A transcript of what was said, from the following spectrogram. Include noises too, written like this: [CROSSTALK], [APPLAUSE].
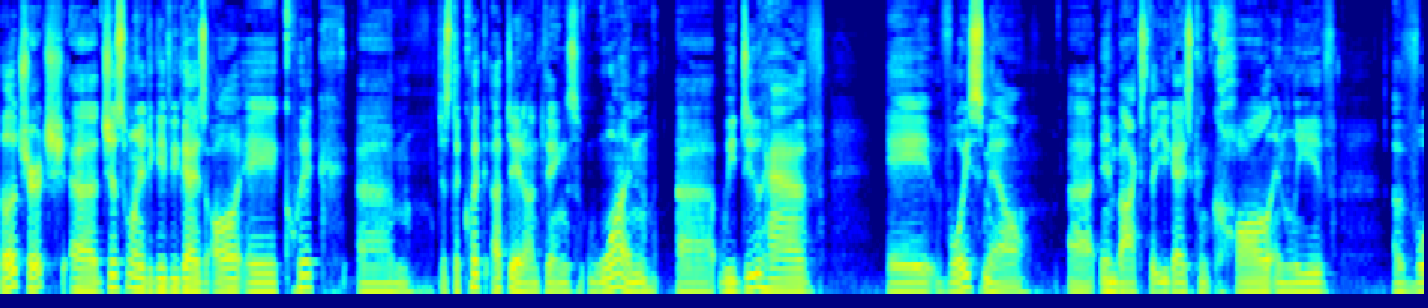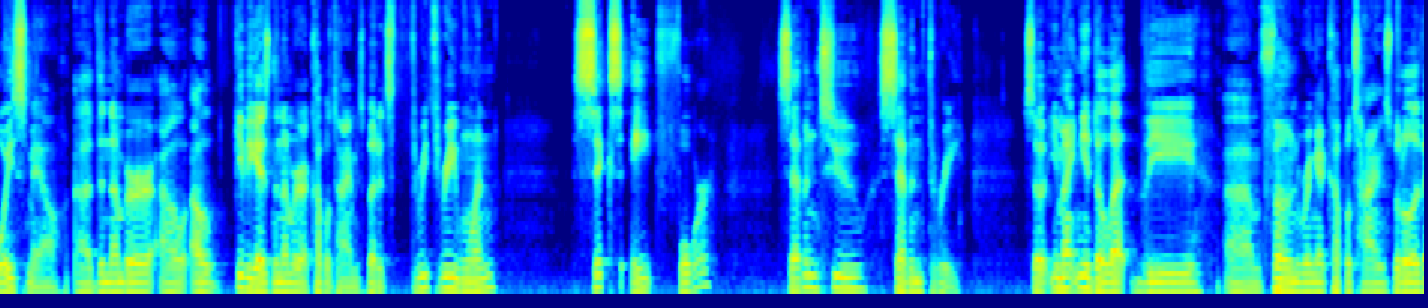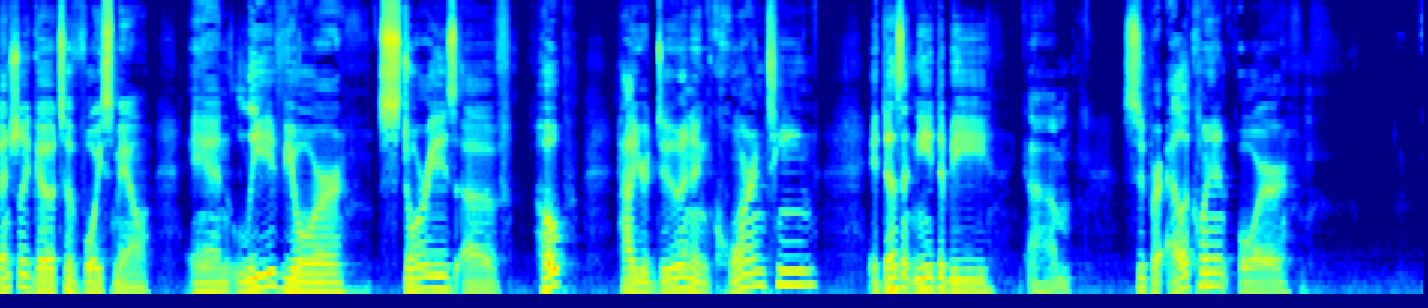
Hello, church. Uh, just wanted to give you guys all a quick, um, just a quick update on things. One, uh, we do have a voicemail uh, inbox that you guys can call and leave a voicemail. Uh, the number, I'll, I'll give you guys the number a couple times, but it's 331 684 7273. So you might need to let the um, phone ring a couple times, but it'll eventually go to voicemail and leave your stories of hope, how you're doing in quarantine. It doesn't need to be um, super eloquent or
